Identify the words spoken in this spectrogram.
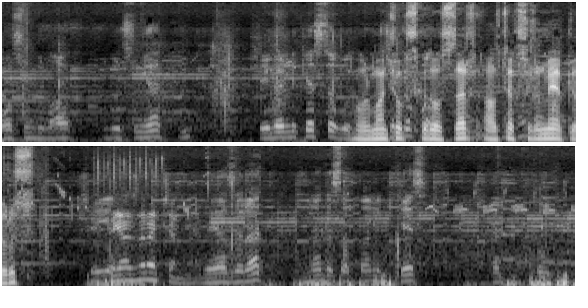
Olsun dur al, dursun ya. Şeylerini kes de bu. Orman çok yok sıkı dostlar. Alçak sürünme yapıyoruz. Şey yap, Beyazları açacağım ya. beyazları at. Bundan da saplarını kes. Hem çok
